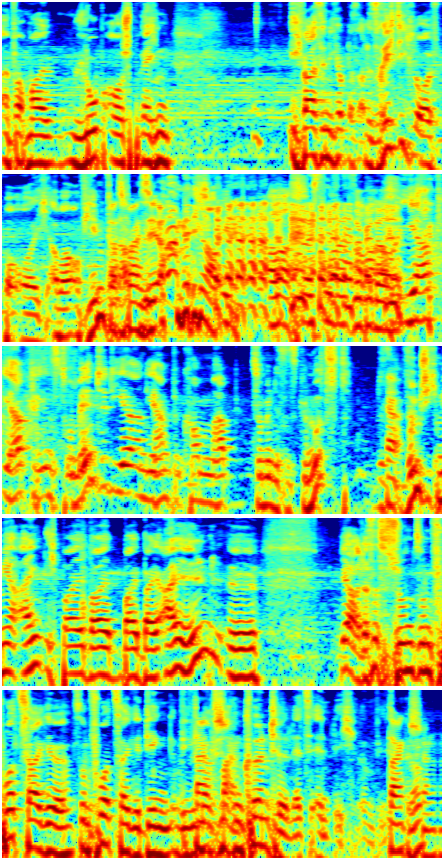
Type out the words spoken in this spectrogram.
einfach mal Lob aussprechen. Ich weiß ja nicht, ob das alles richtig läuft bei euch, aber auf jeden Fall. Das weiß ihr- ich auch nicht. Genau, aber, so aber, genau. aber ihr, habt, ihr habt die Instrumente, die ihr an die Hand bekommen habt, zumindest genutzt. Das Ja. wünsche ich mir eigentlich bei, bei, bei, bei allen. Äh, ja, das ist schon so ein Vorzeige, so ein Vorzeigeding, wie man es machen könnte letztendlich. Irgendwie, Dankeschön. Ne?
